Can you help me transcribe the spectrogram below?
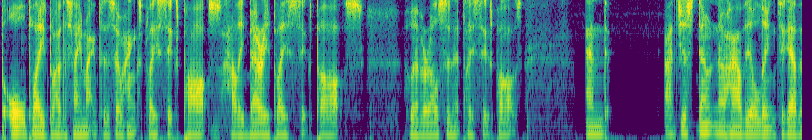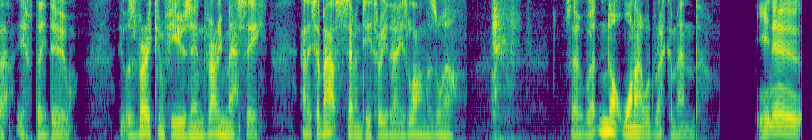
but all played by the same actors. So Hanks plays six parts, Halle Berry plays six parts, whoever else in it plays six parts, and I just don't know how they'll link together if they do. It was very confusing, very messy, and it's about 73 days long as well. so, uh, not one I would recommend. You know,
